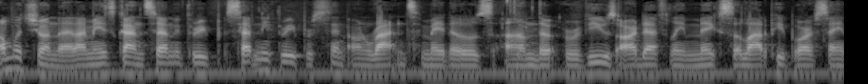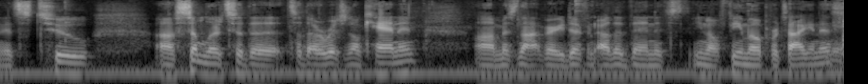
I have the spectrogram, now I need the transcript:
I'm with you on that. I mean, it's gotten 73 percent on Rotten Tomatoes. Um, the reviews are definitely mixed. A lot of people are saying it's too uh, similar to the to the original canon. Um, it's not very different, other than it's you know female protagonist.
